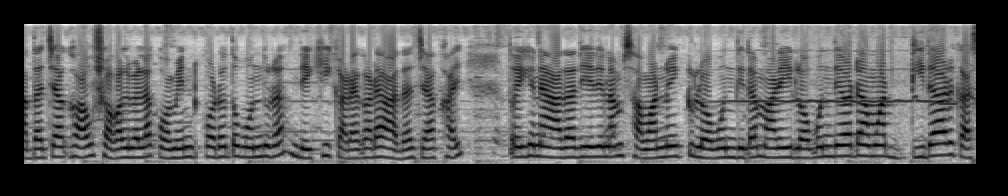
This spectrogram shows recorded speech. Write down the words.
আদা চা খাও, সকালবেলা কমেন্ট করো তো বন্ধুরা, দেখি কারা কারা আদা চা খাই। তো এখানে আদা দিয়ে দিলাম, সামান্য একটু লবণ দিলাম, আর এই লবণ দেওয়াটা আমার দিদার কাছ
